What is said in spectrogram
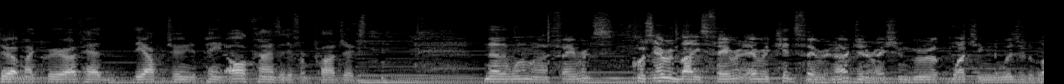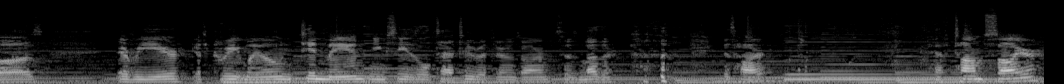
Throughout my career, I've had the opportunity to paint all kinds of different projects. Another one of my favorites. Of course, everybody's favorite, every kid's favorite in our generation. Grew up watching The Wizard of Oz every year. Got to create my own Tin Man. You can see his little tattoo right there on his arm. It says Mother, his heart. Have Tom Sawyer,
